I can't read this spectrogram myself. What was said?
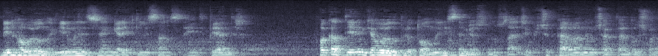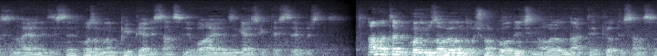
bir havayoluna girmeniz için gerekli lisans ATPL'dir. Fakat diyelim ki havayolu pilotu olmayı istemiyorsunuz. Sadece küçük pervane uçaklarda uçmak sizin hayaliniz ise o zaman PPL lisansıyla bu hayalinizi gerçekleştirebilirsiniz. Ama tabii konumuz havayolunda uçmak olduğu için havayolu nakliye pilot lisansı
